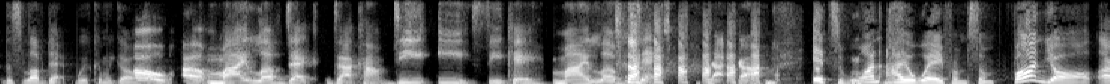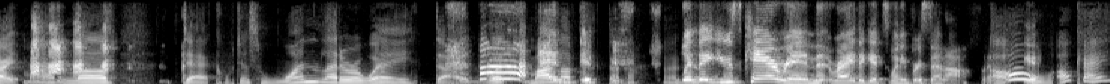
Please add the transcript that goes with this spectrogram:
this love deck? Where can we go? Oh, uh, mylovedeck.com. D E C K. Mylovedeck.com. It's one eye away from some fun, y'all. All right, my love deck, just one letter away. Uh, What, my love Okay. when they use Karen, right, they get 20% off. Oh, Yeah. okay.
